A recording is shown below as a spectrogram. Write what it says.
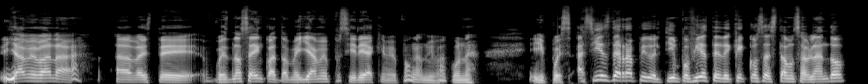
Ya me van a, Ah, este, pues no sé, en cuanto me llame, pues iré a que me pongan mi vacuna. Y pues así es de rápido el tiempo. Fíjate de qué cosas estamos hablando.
